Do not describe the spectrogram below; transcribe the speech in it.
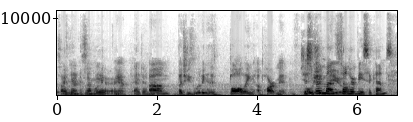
South are they in America somewhere. Or, yeah. I don't know. Um, but she's living in this bawling apartment, Just for a month view. till her visa comes.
